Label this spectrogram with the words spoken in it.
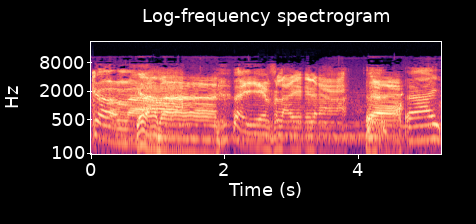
Come on! Come on! Are you that? Ah. Aye.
